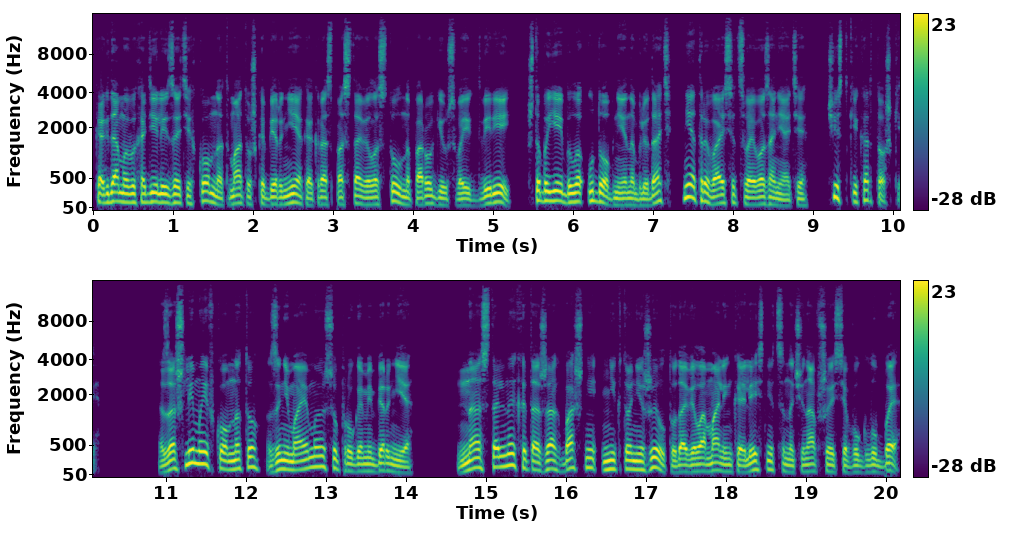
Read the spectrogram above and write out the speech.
Когда мы выходили из этих комнат, матушка Берне как раз поставила стул на пороге у своих дверей, чтобы ей было удобнее наблюдать, не отрываясь от своего занятия — чистки картошки. Зашли мы в комнату, занимаемую супругами Бернье. На остальных этажах башни никто не жил, туда вела маленькая лестница, начинавшаяся в углу «Б».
